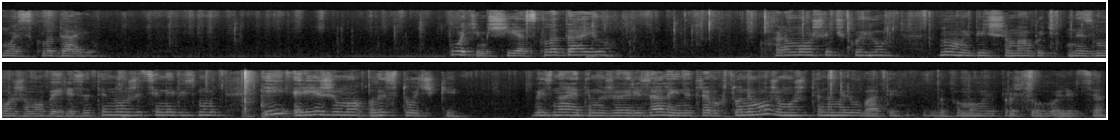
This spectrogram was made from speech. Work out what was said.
Ось складаю. Потім ще складаю гармошечкою. Ну, ми більше, мабуть, не зможемо вирізати, ножиці не візьмуть. І ріжемо листочки. Ви знаєте, ми вже вирізали і не треба. Хто не може, можете намалювати з допомогою простого олівця.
